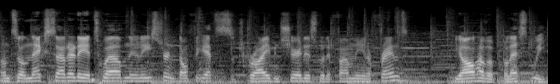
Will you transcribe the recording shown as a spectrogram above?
Until next Saturday at 12 noon Eastern, don't forget to subscribe and share this with a family and a friend. You all have a blessed week.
